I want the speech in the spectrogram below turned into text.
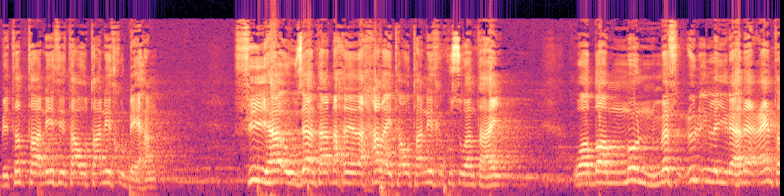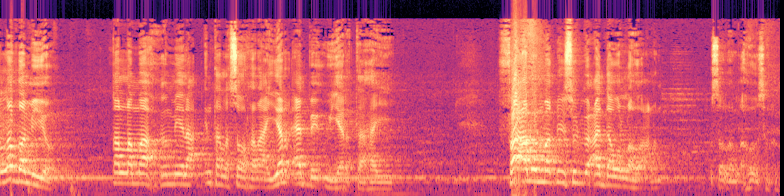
bita ta'niisi ta u ta'niis ku dheehan. Fiiha owsaantaa dhexdeeda xal ay ta u ku sugan tahay wa dammun mafcuul in la yidhaahda caynta la damiyo. Qallamaa xumila inta la soo raraa yar aad bay u yar tahay. Faclu maqiisu lmucadda wallahu aclam sal allahu waslm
